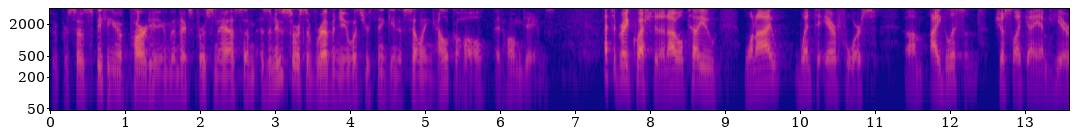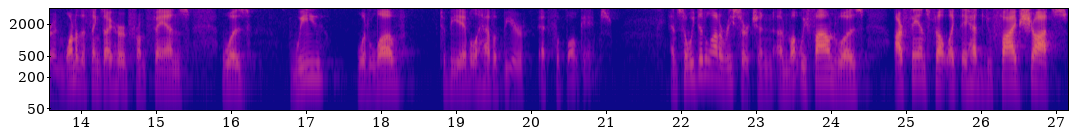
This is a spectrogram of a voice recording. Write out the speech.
Super. So speaking of partying, the next person asks, um, as a new source of revenue, what's your thinking of selling alcohol at home games? That's a great question, and I will tell you, when I went to Air Force, um, I listened, just like I am here. And one of the things I heard from fans was, we would love to be able to have a beer at football games. And so we did a lot of research, and, and what we found was our fans felt like they had to do five shots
